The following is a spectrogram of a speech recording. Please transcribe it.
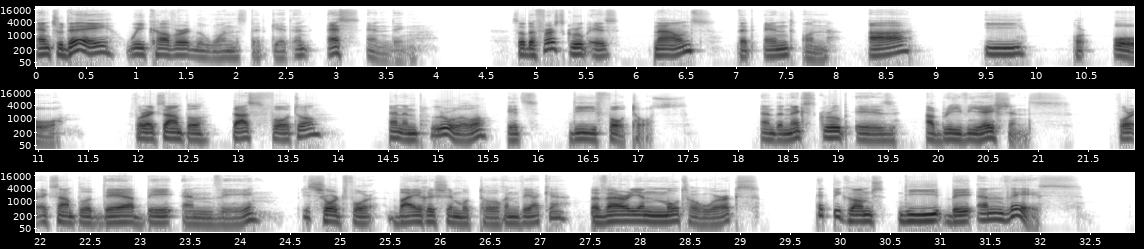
And today we cover the ones that get an s ending. So the first group is nouns that end on a, i, or. For example, das Foto, and in plural, it's die Fotos. And the next group is abbreviations. For example, der BMW is short for Bayerische Motorenwerke, Bavarian Motor Works. It becomes die BMWs.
